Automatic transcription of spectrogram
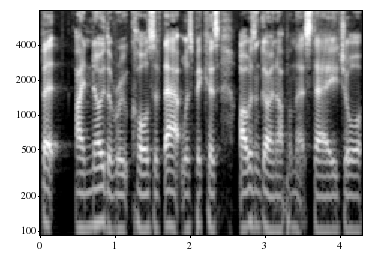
But I know the root cause of that was because I wasn't going up on that stage or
